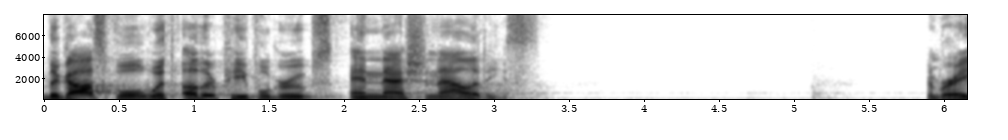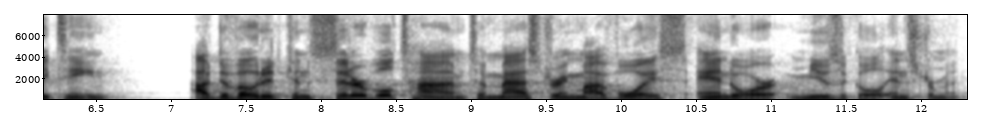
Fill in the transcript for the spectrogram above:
the gospel with other people groups and nationalities. Number 18. I've devoted considerable time to mastering my voice and or musical instrument.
